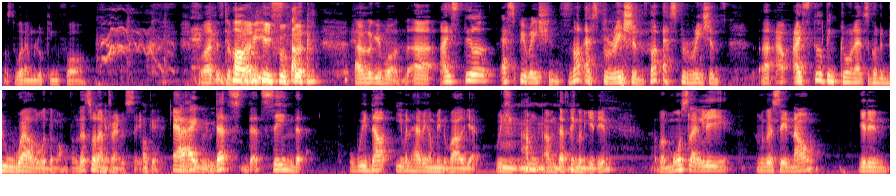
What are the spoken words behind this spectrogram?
what's the word I'm looking for? what is the Tommy bloody word I'm looking for? Uh, I still Aspirations. not aspirations, not aspirations. Uh, I, I still think Clonex is going to do well over the long term. That's what I'm trying to say. Okay. and I- I agree with that's that's saying that without even having a mint vial yet, which Mm, I'm I'm definitely going to get in, but most likely I'm going to say it now, get in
